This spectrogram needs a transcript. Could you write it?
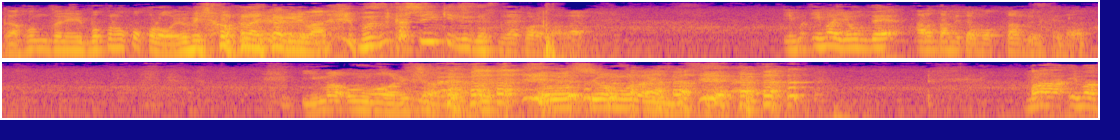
が本当に僕の心を読み取らない限りは、難しい記事ですね、これはね。今、今読んで改めて思ったんですけど、今思われちゃうの どうしようもないんですよ。まあ今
